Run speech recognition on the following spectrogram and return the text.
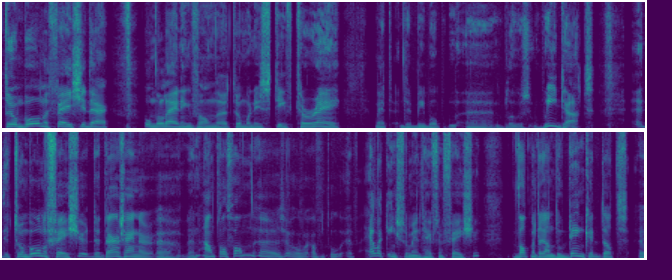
Trombonefeestje daar onder leiding van eh, trombonist Steve Turray met de bebop eh, blues We Dot. Eh, De trombonefeestje, daar zijn er eh, een aantal van. eh, zo af en toe. Elk instrument heeft een feestje. Wat me eraan doet denken dat eh,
